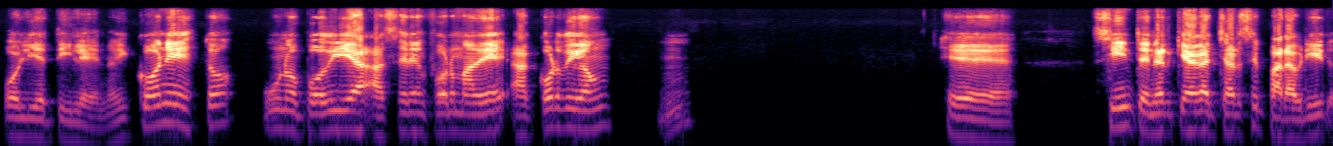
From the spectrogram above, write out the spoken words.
polietileno. Y con esto uno podía hacer en forma de acordeón eh, sin tener que agacharse para abrir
